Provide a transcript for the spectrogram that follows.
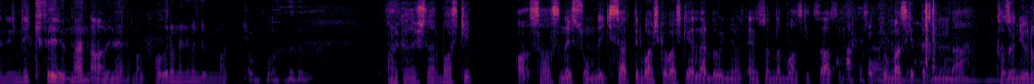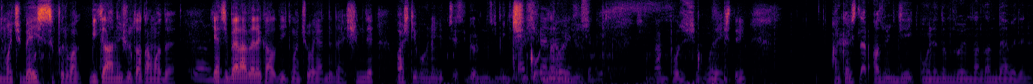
Bok, bok. Sen ne küfür ediyorsun lan abine? Bak alırım elime dövün bak. Arkadaşlar basket sahasındayız sonunda 2 saattir başka başka yerlerde oynuyoruz. En sonunda basket sahasında oynayalım basket takımında kazanıyorum maçı 5-0 bak bir tane şut atamadı. Gerçi berabere kaldı ilk maçı o yendi de. Şimdi başka bir oyuna geçeceğiz. Gördüğünüz gibi iki kişilik oyunlar oynuyoruz. Şimdi ben pozisyonumu değiştireyim. Arkadaşlar az önce oynadığımız oyunlardan devam edelim.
